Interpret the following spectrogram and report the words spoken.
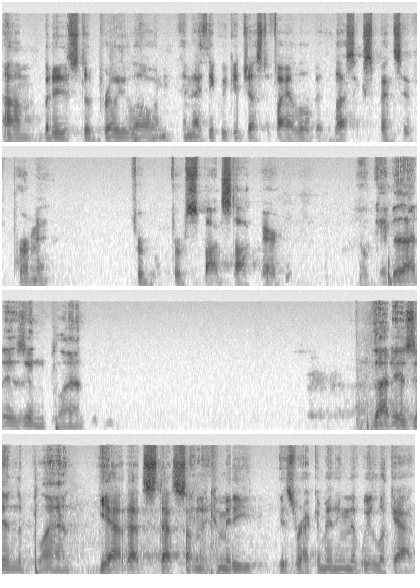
um, but it is still pretty low. And, and I think we could justify a little bit less expensive permit for, for spot and stalk bear. okay, but that is in the plan. That is in the plan. Yeah, that's, that's something the committee is recommending that we look at.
